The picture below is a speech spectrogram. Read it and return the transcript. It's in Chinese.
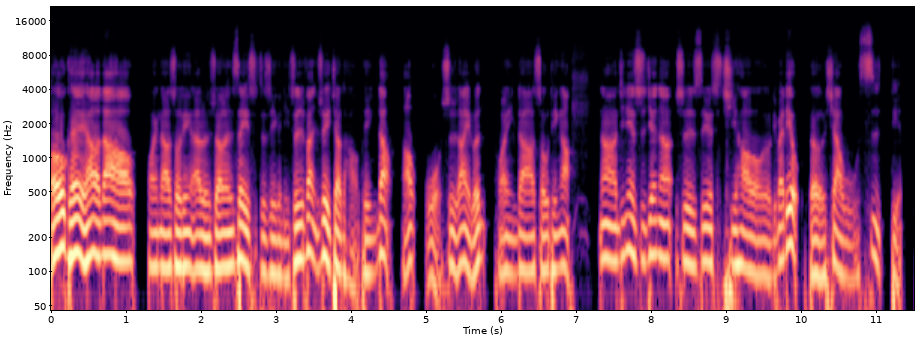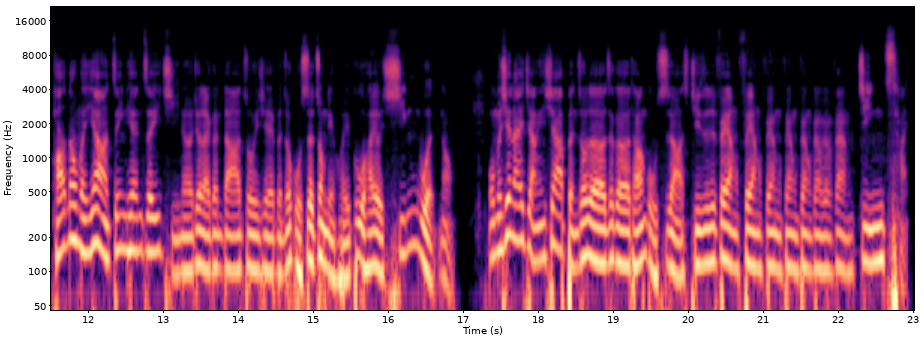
OK，Hello，大家好，欢迎大家收听艾伦双人 says，这是一个你吃饭睡觉的好频道。好，我是艾伦，欢迎大家收听啊。那今天的时间呢是四月十七号礼拜六的下午四点。好，那我们一样，今天这一集呢，就来跟大家做一些本周股市的重点回顾，还有新闻哦。我们先来讲一下本周的这个台湾股市啊，其实是非常非常非常非常非常非常非常精彩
